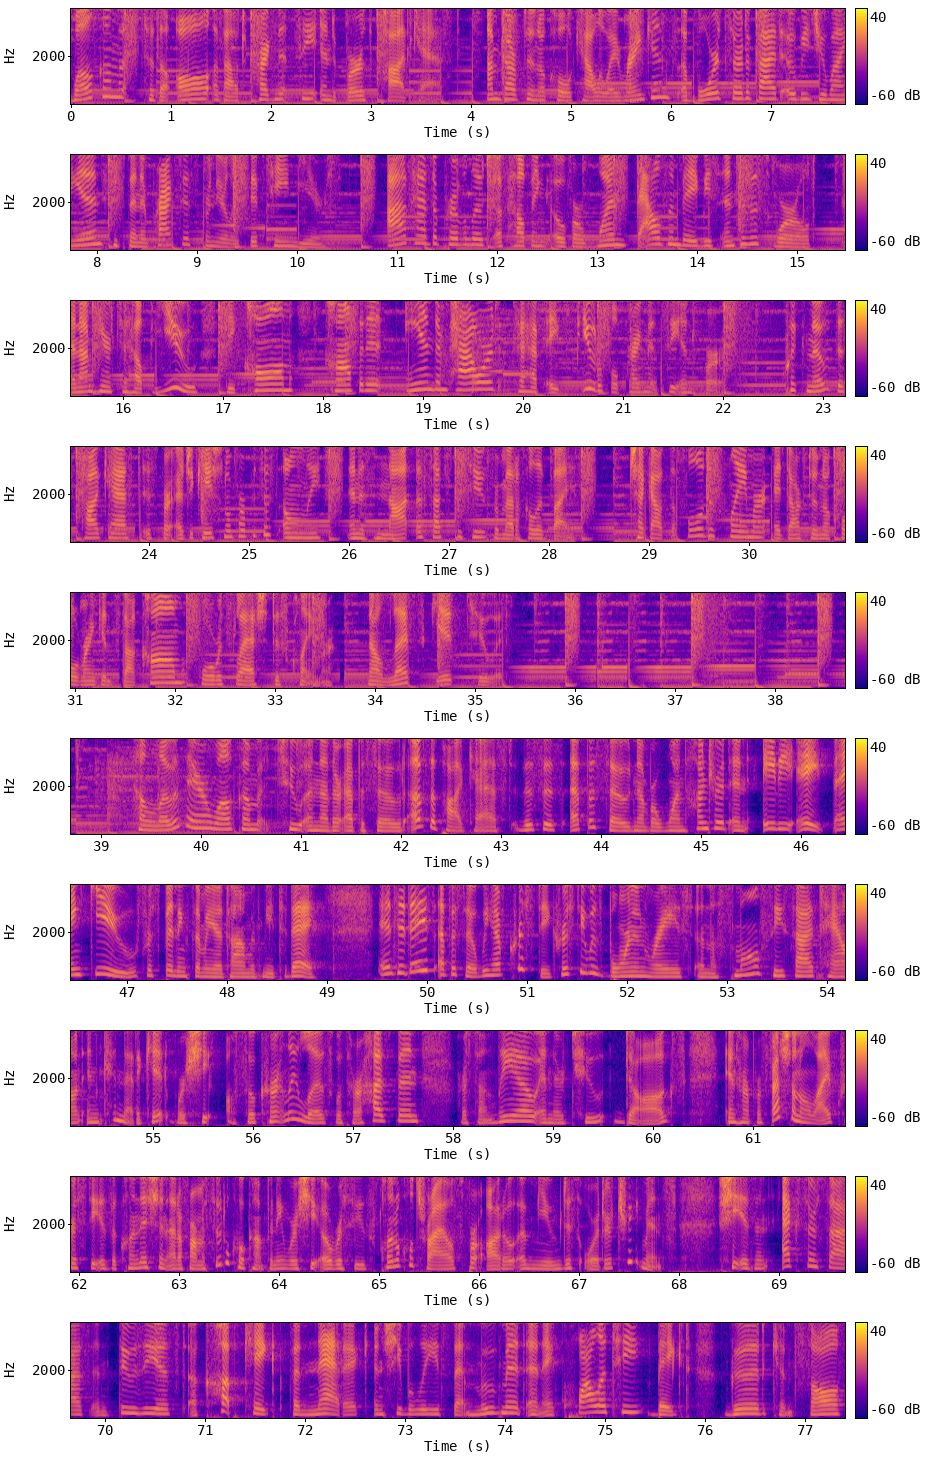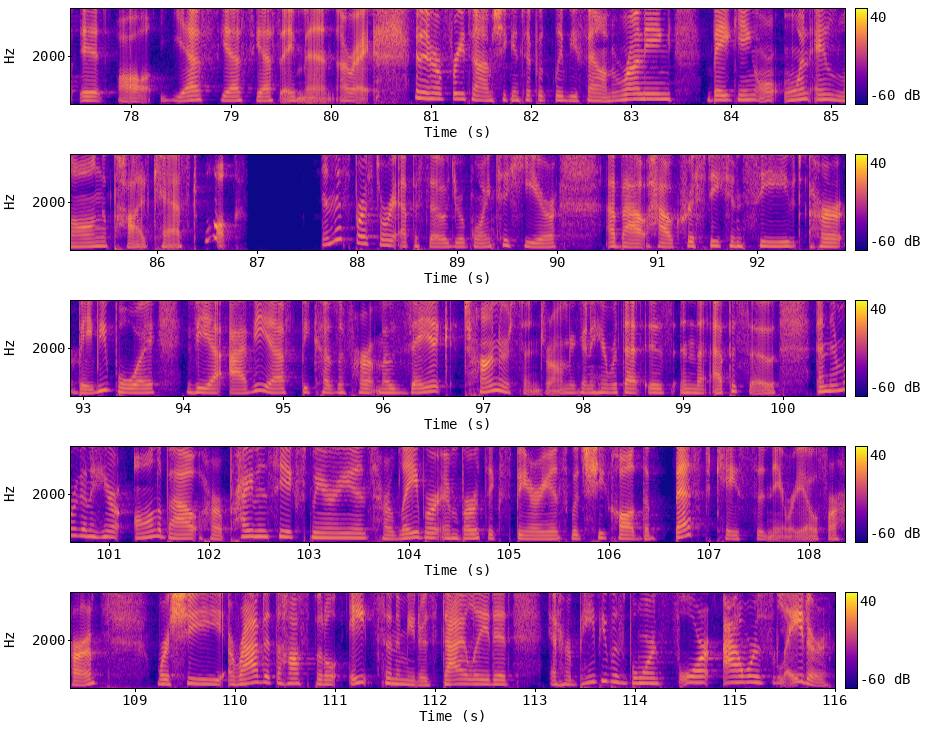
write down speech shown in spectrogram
Welcome to the All About Pregnancy and Birth podcast. I'm Dr. Nicole Calloway Rankins, a board certified OBGYN who's been in practice for nearly 15 years. I've had the privilege of helping over 1,000 babies into this world, and I'm here to help you be calm, confident, and empowered to have a beautiful pregnancy and birth. Quick note this podcast is for educational purposes only and is not a substitute for medical advice. Check out the full disclaimer at drnicolerankins.com forward slash disclaimer. Now let's get to it. Hello there. Welcome to another episode of the podcast. This is episode number 188. Thank you for spending some of your time with me today. In today's episode, we have Krysti. Krysti was born and raised in a small seaside town in Connecticut, where she also currently lives with her husband, her son Leo, and their two dogs. In her professional life, Krysti is a clinician at a pharmaceutical company where she oversees clinical trials for autoimmune disorder treatments. She is an exercise enthusiast, a cupcake fanatic, and she believes that movement and a quality baked good can solve it all. Yes, yes, yes, amen. All right. And in her free time, she can typically be found running, baking, or on a long podcast walk. In this birth story episode, you're going to hear about how Krysti conceived her baby boy via IVF because of her mosaic Turner syndrome. You're going to hear what that is in the episode. And then we're going to hear all about her pregnancy experience, her labor and birth experience, which she called the best case scenario for her where she arrived at the hospital eight centimeters dilated and her baby was born four hours later.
